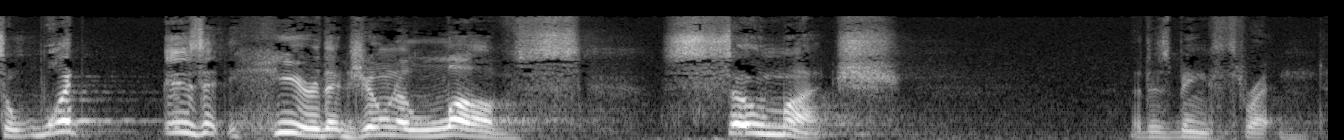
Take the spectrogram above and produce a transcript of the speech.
So, what is it here that Jonah loves so much that is being threatened?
